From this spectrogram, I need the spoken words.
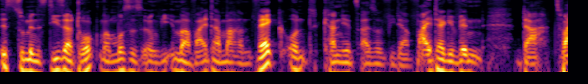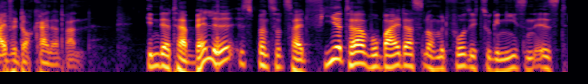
ist zumindest dieser Druck, man muss es irgendwie immer weitermachen, weg und kann jetzt also wieder weiter gewinnen. Da zweifelt doch keiner dran. In der Tabelle ist man zurzeit Vierter, wobei das noch mit Vorsicht zu genießen ist.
